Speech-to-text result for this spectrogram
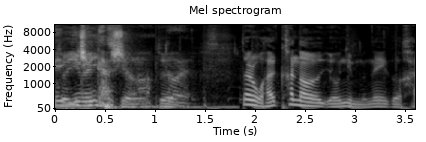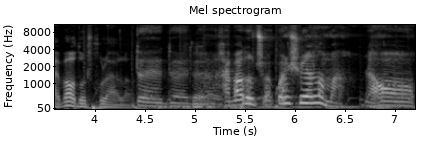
因为疫情对疫情开始了，对。对。但是我还看到有你们那个海报都出来了，对对对海报都出来官宣了嘛，然后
